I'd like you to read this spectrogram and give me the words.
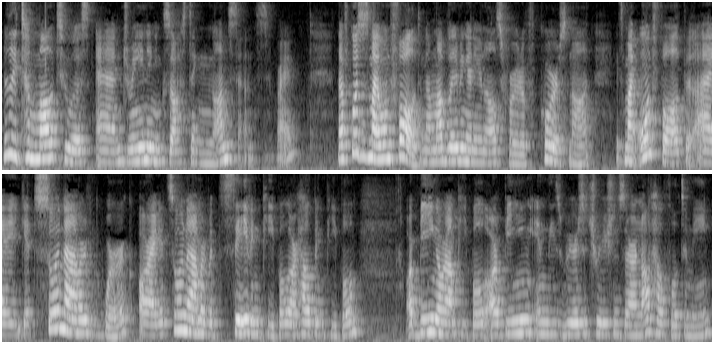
really tumultuous and draining, exhausting nonsense, right? Now, of course, it's my own fault, and I'm not blaming anyone else for it, of course not. It's my own fault that I get so enamored with work, or I get so enamored with saving people, or helping people, or being around people, or being in these weird situations that are not helpful to me,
